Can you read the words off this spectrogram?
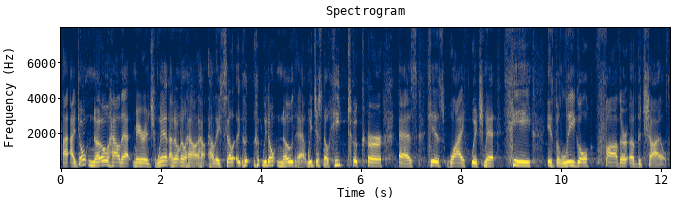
I, I don't know how that marriage went. I don't know how, how, how they sell it. We don't know that. We just know he took her as his wife, which meant he is the legal father of the child,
